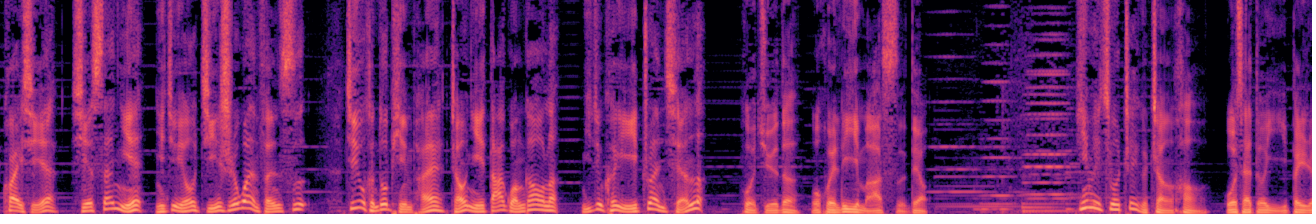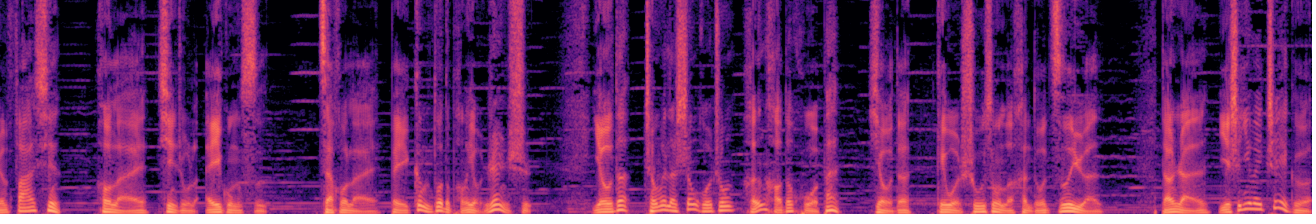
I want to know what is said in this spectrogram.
快写，写三年你就有几十万粉丝，就有很多品牌找你打广告了，你就可以赚钱了。”我觉得我会立马死掉。因为做这个账号，我才得以被人发现，后来进入了 A 公司，再后来被更多的朋友认识，有的成为了生活中很好的伙伴，有的给我输送了很多资源，当然也是因为这个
